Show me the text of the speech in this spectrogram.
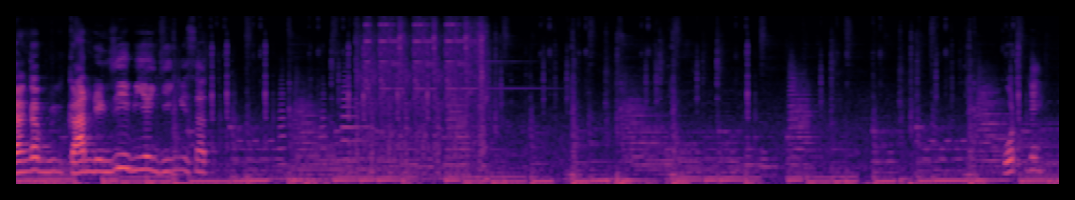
จังกับการดึงซี่พี่ยังยิงไอ้สัตว์กดดิเอ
